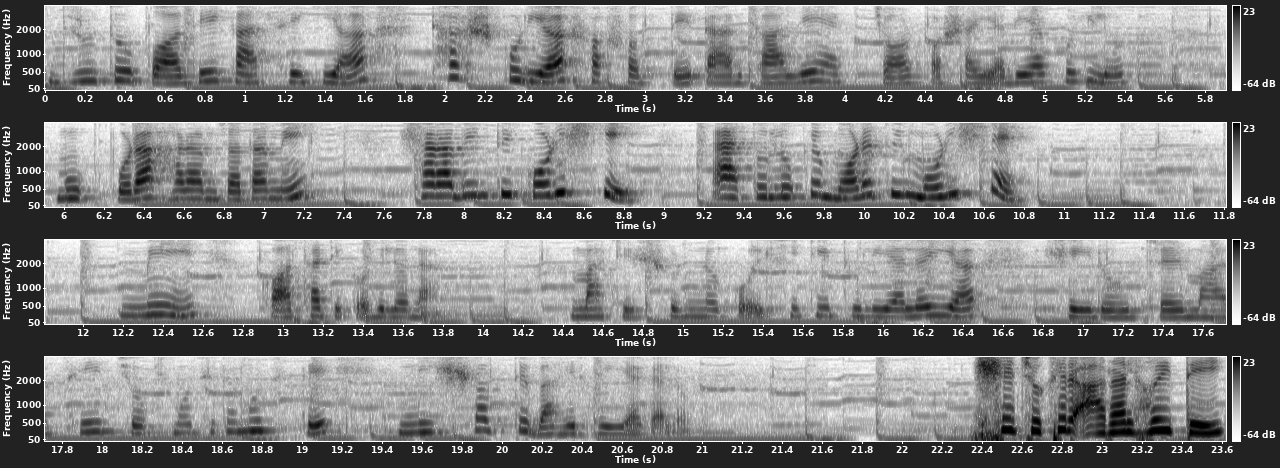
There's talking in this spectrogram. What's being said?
দ্রুত পদে কাছে গিয়া ঠাস করিয়া সশব্দে তার গালে এক চর কষাইয়া দিয়া কহিল, মুখ পোড়া হারামজাদা মেয়ে, সারাদিন তুই করিস কি? এত লোকে মরে তুই মরিস নে? মেয়ে কথাটি কহিল না। মাটির শূন্য কলসিটি তুলিয়া লইয়া সেই রৌদ্রের মাঝে চোখ মুছিতে মুছিতে নিঃশব্দে বাহির হইয়া গেল। সে চোখের আড়াল হইতেই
